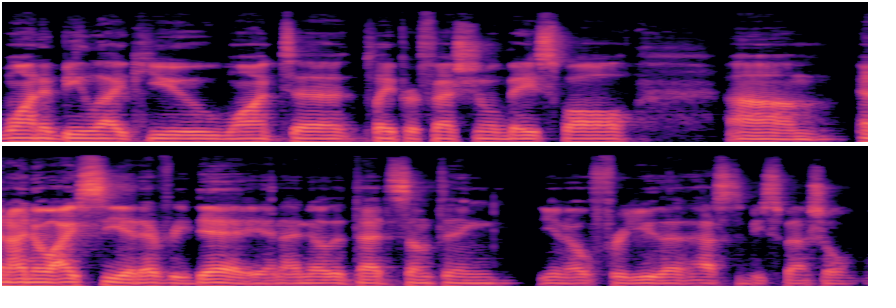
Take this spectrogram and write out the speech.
want to be like you, want to play professional baseball. Um, and I know I see it every day, and I know that that's something you know for you that has to be special.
